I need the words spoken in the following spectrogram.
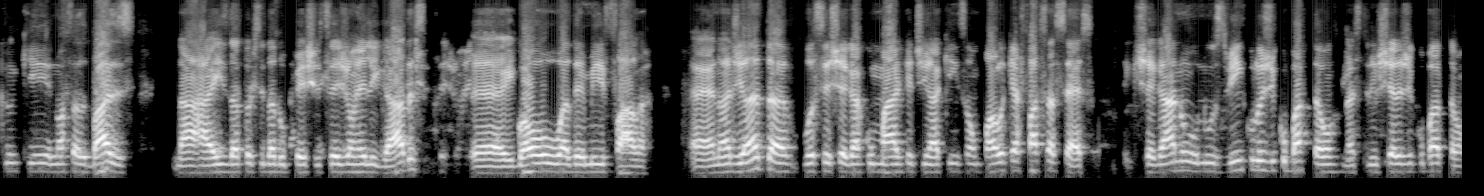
que, que nossas bases na raiz da torcida do Peixe sejam religadas, é, igual o Ademir fala. É, não adianta você chegar com marketing aqui em São Paulo que é fácil acesso. Tem que chegar no, nos vínculos de Cubatão, nas trincheiras de Cubatão.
